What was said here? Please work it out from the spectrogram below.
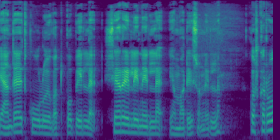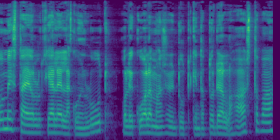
Jäänteet kuuluivat Bobille, Sherilinille ja Madisonille. Koska ruumista ei ollut jäljellä kuin luut, oli kuolemansyyn tutkinta todella haastavaa,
